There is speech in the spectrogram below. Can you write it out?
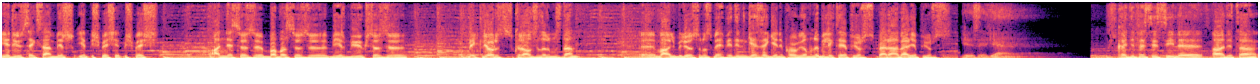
781 75 75 Anne sözü, baba sözü, bir büyük sözü bekliyoruz kralcılarımızdan. Ee, malum biliyorsunuz Mehmet'in gezegeni programını birlikte yapıyoruz. Beraber yapıyoruz. Gezegen. Kadife sesiyle adeta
